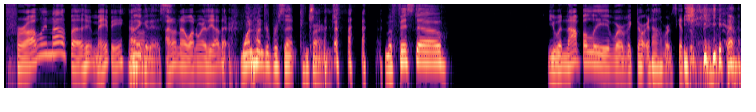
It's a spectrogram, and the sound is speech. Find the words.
Probably not, but maybe. I think it is. I don't know one way or the other. 100% confirmed. Mephisto. You would not believe where Victoria and Alberts get this name Yeah. from.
